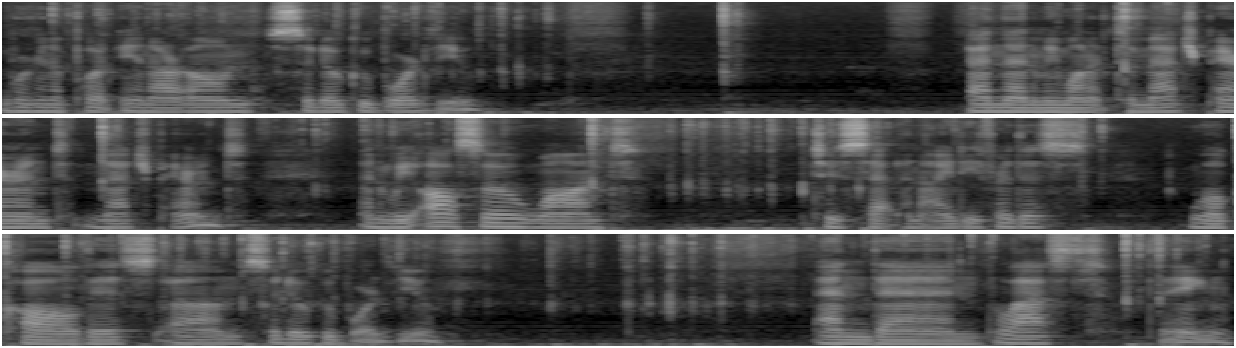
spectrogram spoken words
we're going to put in our own Sudoku board view. And then we want it to match parent, match parent. And we also want to set an ID for this. We'll call this um, Sudoku board view. And then the last thing,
